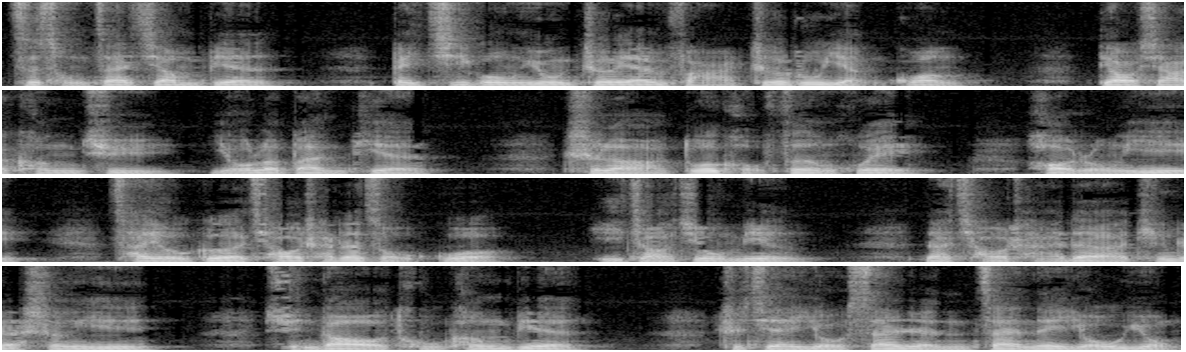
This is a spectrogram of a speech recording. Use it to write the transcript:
自从在江边。被济公用遮眼法遮住眼光，掉下坑去游了半天，吃了多口粪秽，好容易才有个樵柴的走过，一叫救命。那樵柴的听着声音，寻到土坑边，只见有三人在内游泳，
